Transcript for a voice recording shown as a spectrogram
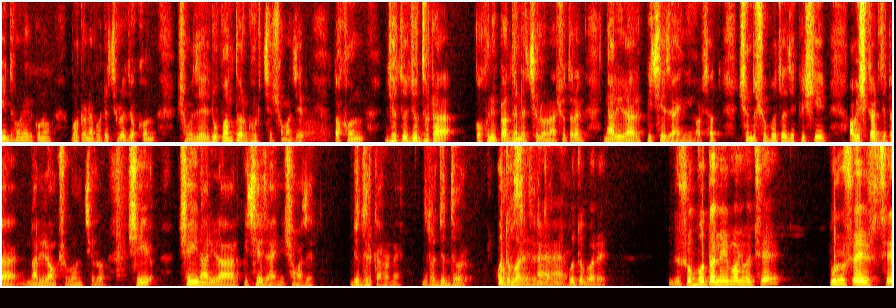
এই ধরনের কোনো ঘটনা ঘটেছিল যখন সমাজে রূপান্তর ঘটছে সমাজের? তখন যেহেতু যুদ্ধটা কখনোই প্রাধান্য ছিল না সুতরাং নারীরা আর পিছিয়ে যায়নি। অর্থাৎ সিন্ধু সভ্যতায় যে কৃষি আবিষ্কার যেটা নারীরা অংশগ্রহণ ছিল সেই সেই নারীরা আর পিছিয়ে যায়নি সমাজের যুদ্ধের কারণে যেটা যুদ্ধর হতে পারে হ্যাঁ হ্যাঁ হতে পারে। সভ্যতা নির্মাণ হচ্ছে পুরুষে এসছে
